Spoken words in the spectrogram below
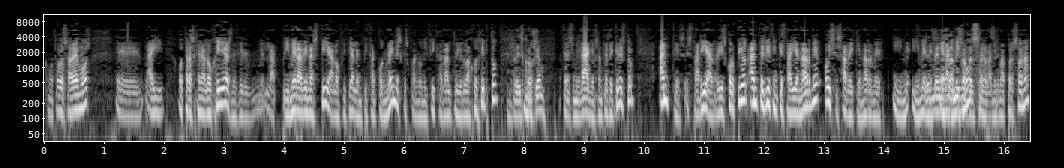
Como- todos sabemos, eh, hay otras genealogías, es decir, la primera dinastía, la oficial, empiezan con Menes, que es cuando unifica el Alto y el Bajo Egipto. El rey escorpión. unos 3.000 años antes de Cristo. Antes estaría el rey escorpión, antes dicen que estaría Narmer, hoy se sabe que Narmer y, y Menes, Menes eran la el misma mismo, persona, era la sí. misma persona,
